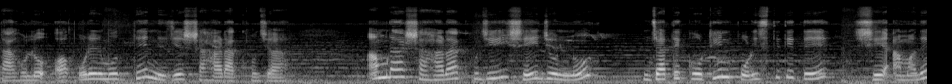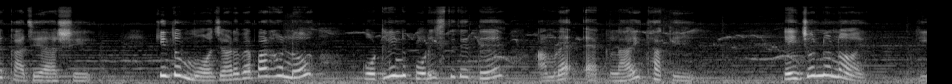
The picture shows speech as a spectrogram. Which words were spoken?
তা হলো অপরের মধ্যে নিজের সাহারা খোঁজা। আমরা সাহারা খুঁজি সেই জন্য যাতে কঠিন পরিস্থিতিতে সে আমাদের কাজে আসে। কিন্তু মজার ব্যাপার হলো, কঠিন পরিস্থিতিতে আমরা একলাই থাকি। এই জন্য নয় কি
